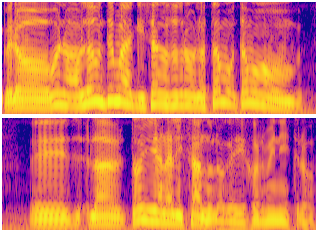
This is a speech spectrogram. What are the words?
Pero bueno, habló de un tema que quizás nosotros lo estamos... estamos eh, la, estoy analizando lo que dijo el ministro,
